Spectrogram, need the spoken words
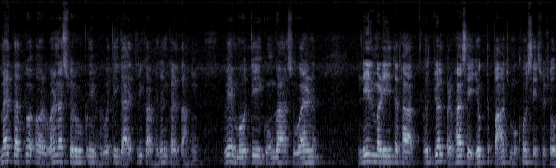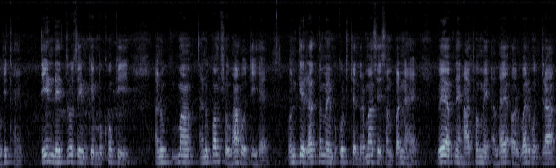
मैं तत्व और वर्ण स्वरूपणी भगवती गायत्री का भजन करता हूँ। वे मोती, गूँगा, सुवर्ण, नीलमणि तथा उज्जवल प्रभा से युक्त पाँच मुखों से सुशोभित हैं। तीन नेत्रों से उनके मुखों की अनुपमा, अनुपम शोभा होती है। उनके रत्न में मुकुट चंद्रमा से संपन्न है। वे अपने हाथों में अभय और वर मुद्रा,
